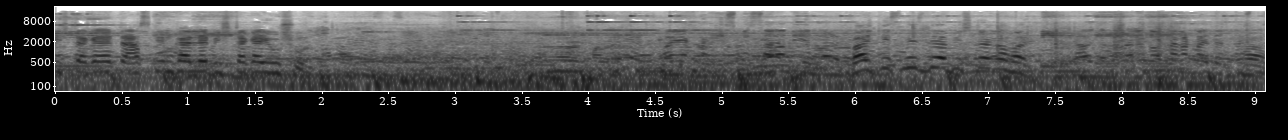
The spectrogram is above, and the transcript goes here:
বিশ টাকায় একটা আইসক্রিম খাইলে বিশ টাকায় উসুল ভাই কিসমিস দিয়ে বিশ টাকা ভাই। হ্যাঁ।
